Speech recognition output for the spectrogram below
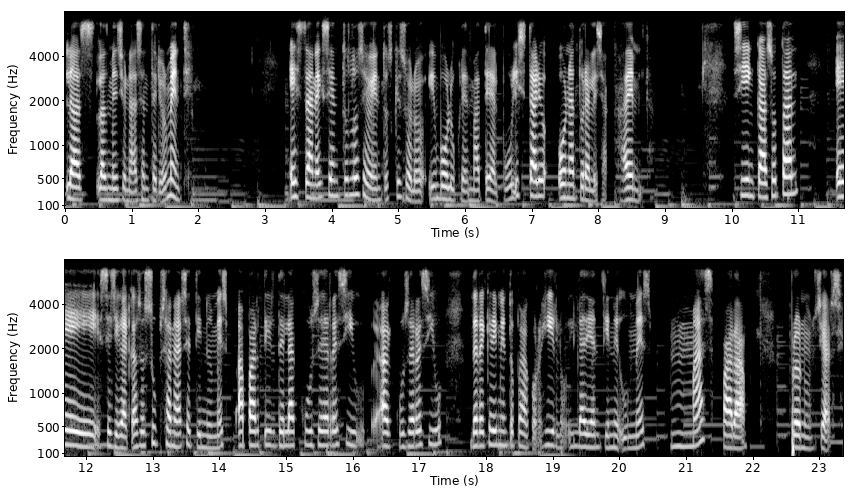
las, las mencionadas anteriormente. Están exentos los eventos que solo involucren material publicitario o naturaleza académica. Si en caso tal eh, se llega al caso de subsanar, se tiene un mes a partir del acuse de recibo, acuse de recibo de requerimiento para corregirlo y la DIAN tiene un mes más para pronunciarse.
